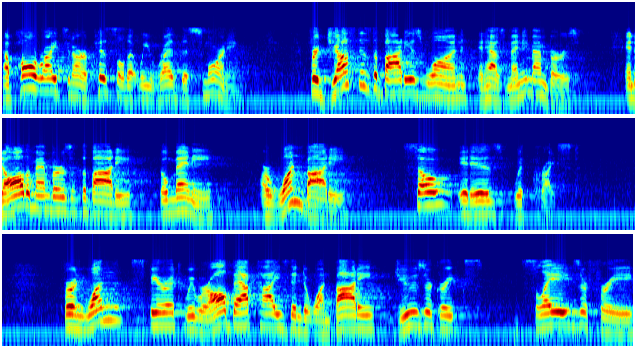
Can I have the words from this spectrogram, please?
Now, Paul writes in our epistle that we read this morning For just as the body is one it has many members, and all the members of the body, though many, are one body, so it is with Christ. For in one Spirit we were all baptized into one body, Jews or Greeks, slaves or free,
